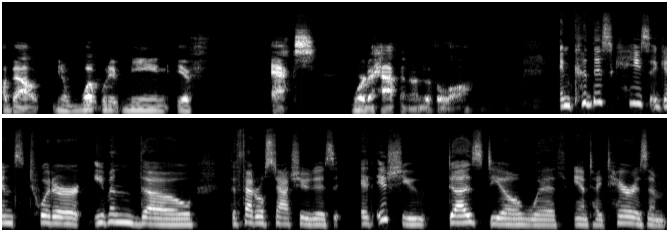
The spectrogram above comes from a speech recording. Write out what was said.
about, you know, what would it mean if X were to happen under the law. And could this case against Twitter, even though the federal statute is at issue, does deal with anti terrorism,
